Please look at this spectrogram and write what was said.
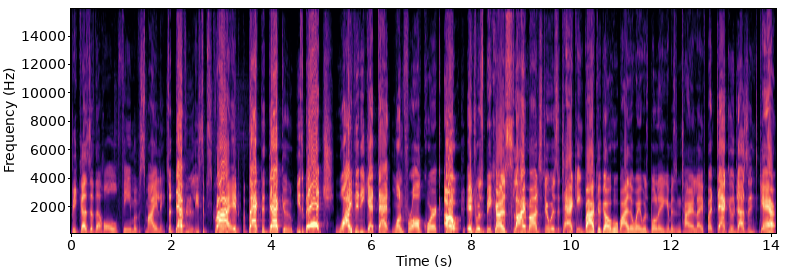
because of the whole theme of smiling. So definitely subscribe, but back to Deku, he's a bitch. Why did he get that one-for-all quirk? Oh, it was because Slime Monster was attacking Bakugo, who, by the way, was bullying him his entire life, but Deku doesn't care.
